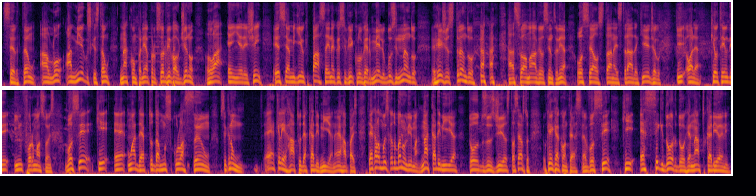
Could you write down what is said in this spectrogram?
Sertão, alô, amigos que estão na companhia. Professor Vivaldino, lá em Erechim. Esse amiguinho que passa aí né, com esse veículo vermelho, buzinando, registrando a sua amável sintonia. O céu está na estrada aqui, Diego. E olha, que eu tenho de informações. Você que é um adepto da musculação, você que não é aquele rato de academia, né, rapaz? Tem aquela música do Mano Lima, na academia, todos os dias, tá certo? O que que acontece, né? Você que é seguidor do Renato Cariani,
